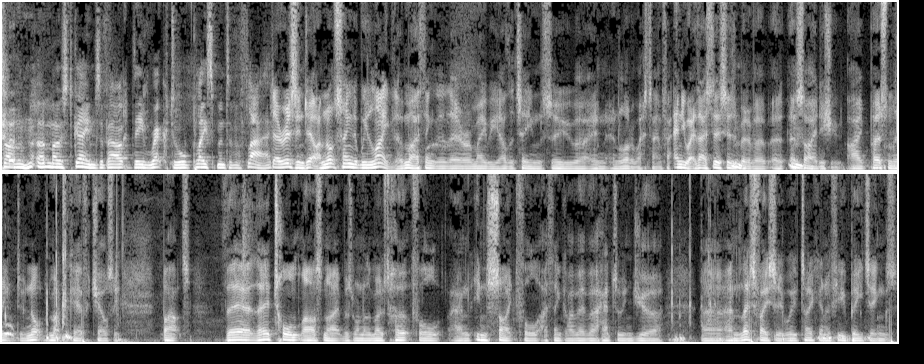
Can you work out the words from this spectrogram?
sung at most games about the rectal placement of a flag. There is indeed. I'm not saying that we like them. I think that there are maybe other teams who, uh, in, in a lot of West Ham fans. Anyway, that's, this is a bit of a, a, a side issue. I personally do not much care for Chelsea, but their their taunt last night was one of the most hurtful and insightful I think I've ever had to endure. Uh, and let's face it, we've taken a few beatings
